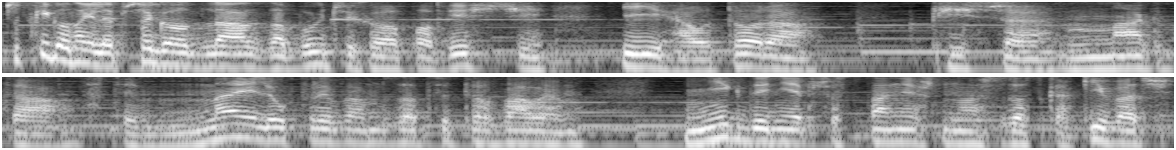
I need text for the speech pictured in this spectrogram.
Wszystkiego najlepszego dla zabójczych opowieści i ich autora pisze Magda w tym mailu, który Wam zacytowałem. Nigdy nie przestaniesz nas zaskakiwać.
